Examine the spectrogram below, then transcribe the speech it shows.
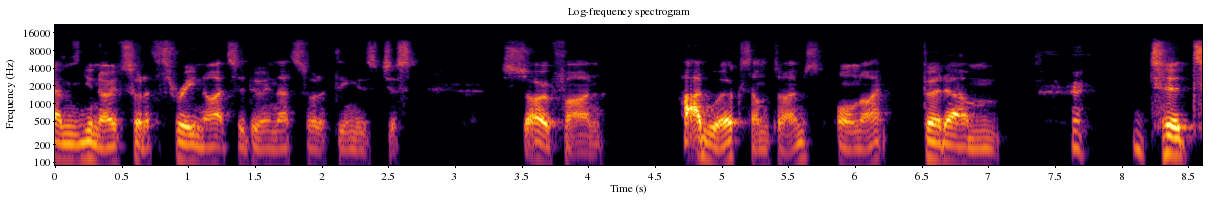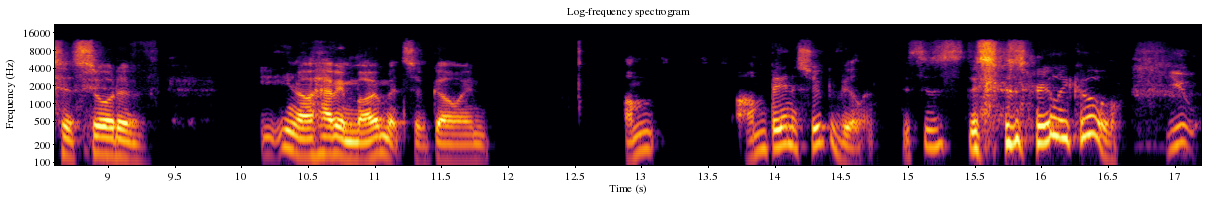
and um, you know sort of three nights of doing that sort of thing is just so fun. Hard work sometimes all night but um to to sort of you know having moments of going i'm i'm being a supervillain this is this is really cool. You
